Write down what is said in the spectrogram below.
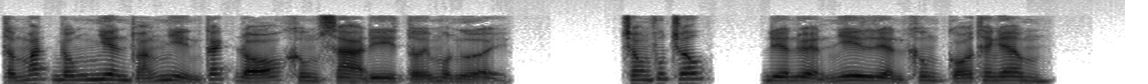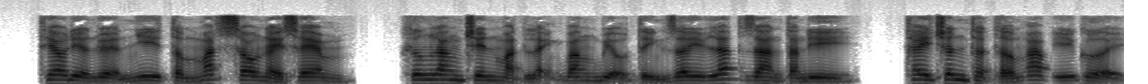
tầm mắt đống nhiên thoáng nhìn cách đó không xa đi tới một người. Trong phút chốc, Điền Uyển Nhi liền không có thanh âm. Theo Điền Uyển Nhi tầm mắt sau này xem, Khương Lăng trên mặt lạnh băng biểu tình dây lắt gian tan đi, thay chân thật ấm áp ý cười,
